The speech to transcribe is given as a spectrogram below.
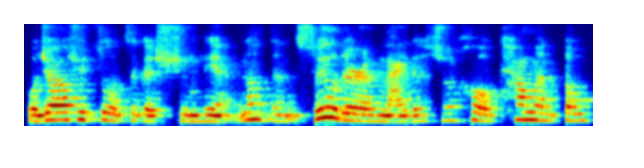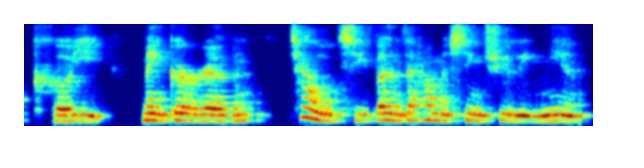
我就要去做这个训练。那等所有的人来的之后，他们都可以每个人恰如其分在他们兴趣里面，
